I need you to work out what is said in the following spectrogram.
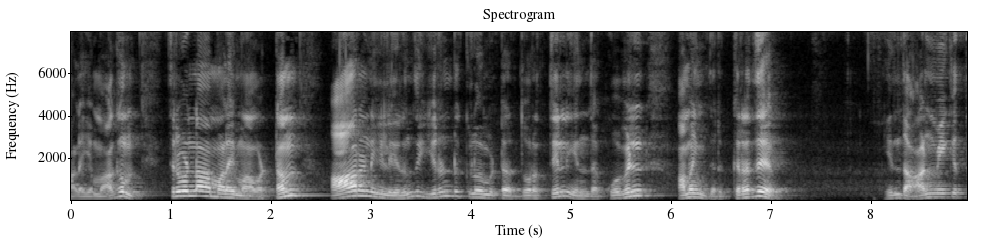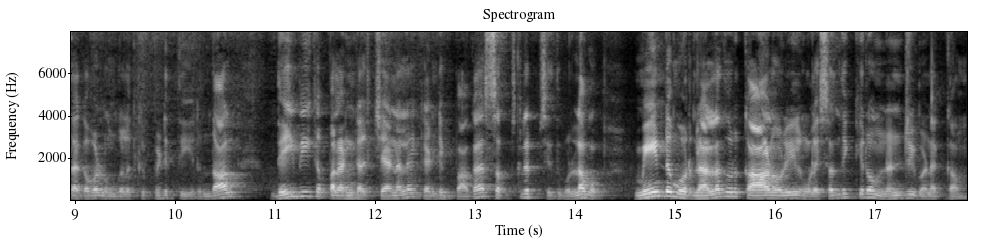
ஆலயமாகும். திருவண்ணாமலை மாவட்டம் ஆரணியிலிருந்து இரண்டு கிலோமீட்டர் தூரத்தில் இந்த கோவில் அமைந்திருக்கிறது. இந்த ஆன்மீக தகவல் உங்களுக்கு பிடித்து இருந்தால் தெய்வீக பலன்கள் சேனலை கண்டிப்பாக சப்ஸ்கிரைப் செய்து கொள்ளவும். மீண்டும் ஒரு நல்லதொரு காணொளியில் உங்களை சந்திக்கிறோம். நன்றி வணக்கம்.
